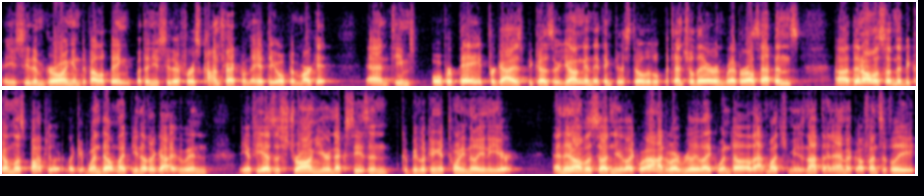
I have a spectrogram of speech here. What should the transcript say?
and you see them growing and developing, but then you see their first contract when they hit the open market, and teams overpay for guys because they're young and they think there's still a little potential there, and whatever else happens, uh, then all of a sudden they become less popular. Like Wendell might be another guy who, in you know, if he has a strong year next season, could be looking at 20 million a year. And then all of a sudden you're like, wow, do I really like Wendell that much? I mean, he's not dynamic offensively,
